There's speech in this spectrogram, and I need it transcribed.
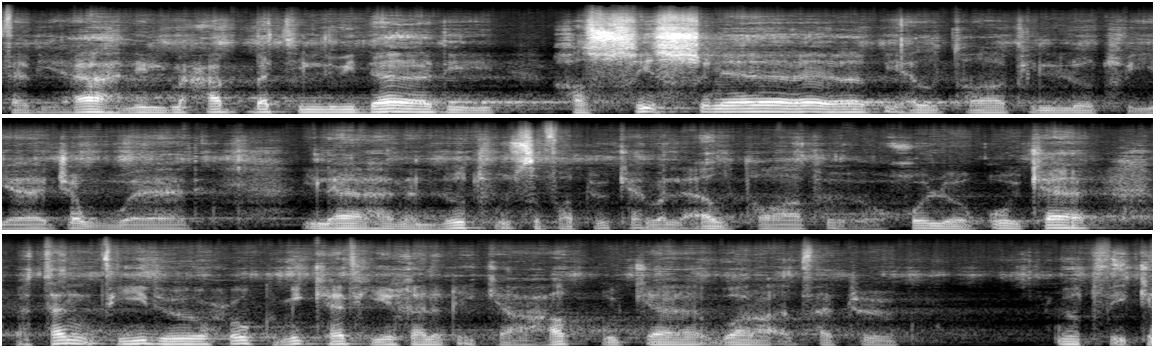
فبأهل المحبة الوداد خصصنا بألطاف اللطف يا جواد. إلهنا اللطف صفتك والألطاف خلقك وتنفيذ حكمك في خلقك حقك ورأفة لطفك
